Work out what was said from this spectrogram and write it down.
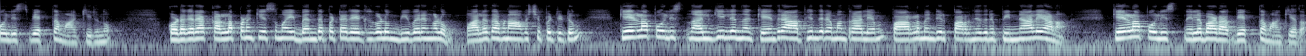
പോലീസ് വ്യക്തമാക്കിയിരുന്നു. കൊടകര കള്ളപ്പണ കേസുമായി ബന്ധപ്പെട്ട രേഖകളും വിവരങ്ങളും പലതവണ ആവശ്യപ്പെട്ടിട്ടും കേരള പോലീസ് നൽകിയില്ലെന്ന് കേന്ദ്ര ആഭ്യന്തര മന്ത്രാലയം പാർലമെന്റിൽ പറഞ്ഞതിന് പിന്നാലെയാണ് കേരള പോലീസ് നിലപാട് വ്യക്തമാക്കിയത്.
